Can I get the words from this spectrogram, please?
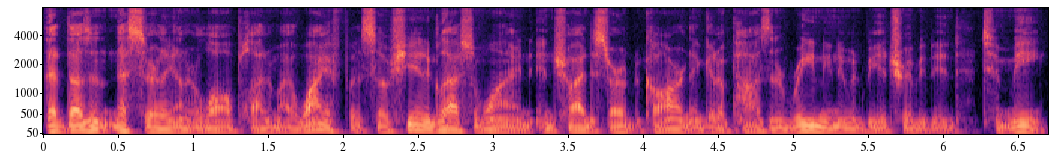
that doesn't necessarily under law apply to my wife. But so if she had a glass of wine and tried to start the car and then get a positive reading, it would be attributed to me.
